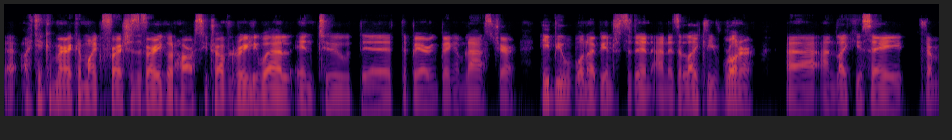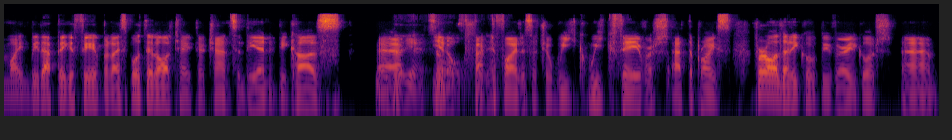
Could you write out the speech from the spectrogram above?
Uh, I think American Mike Fresh is a very good horse. He travelled really well into the the Baring Bingham last year. He'd be one I'd be interested in, and is a likely runner. Uh, and like you say, there mightn't be that big a field, but I suppose they'll all take their chance in the end because uh, Yeah, you know, so, yeah. Is such a weak, weak favourite at the price. For all that, he could be very good. Um,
